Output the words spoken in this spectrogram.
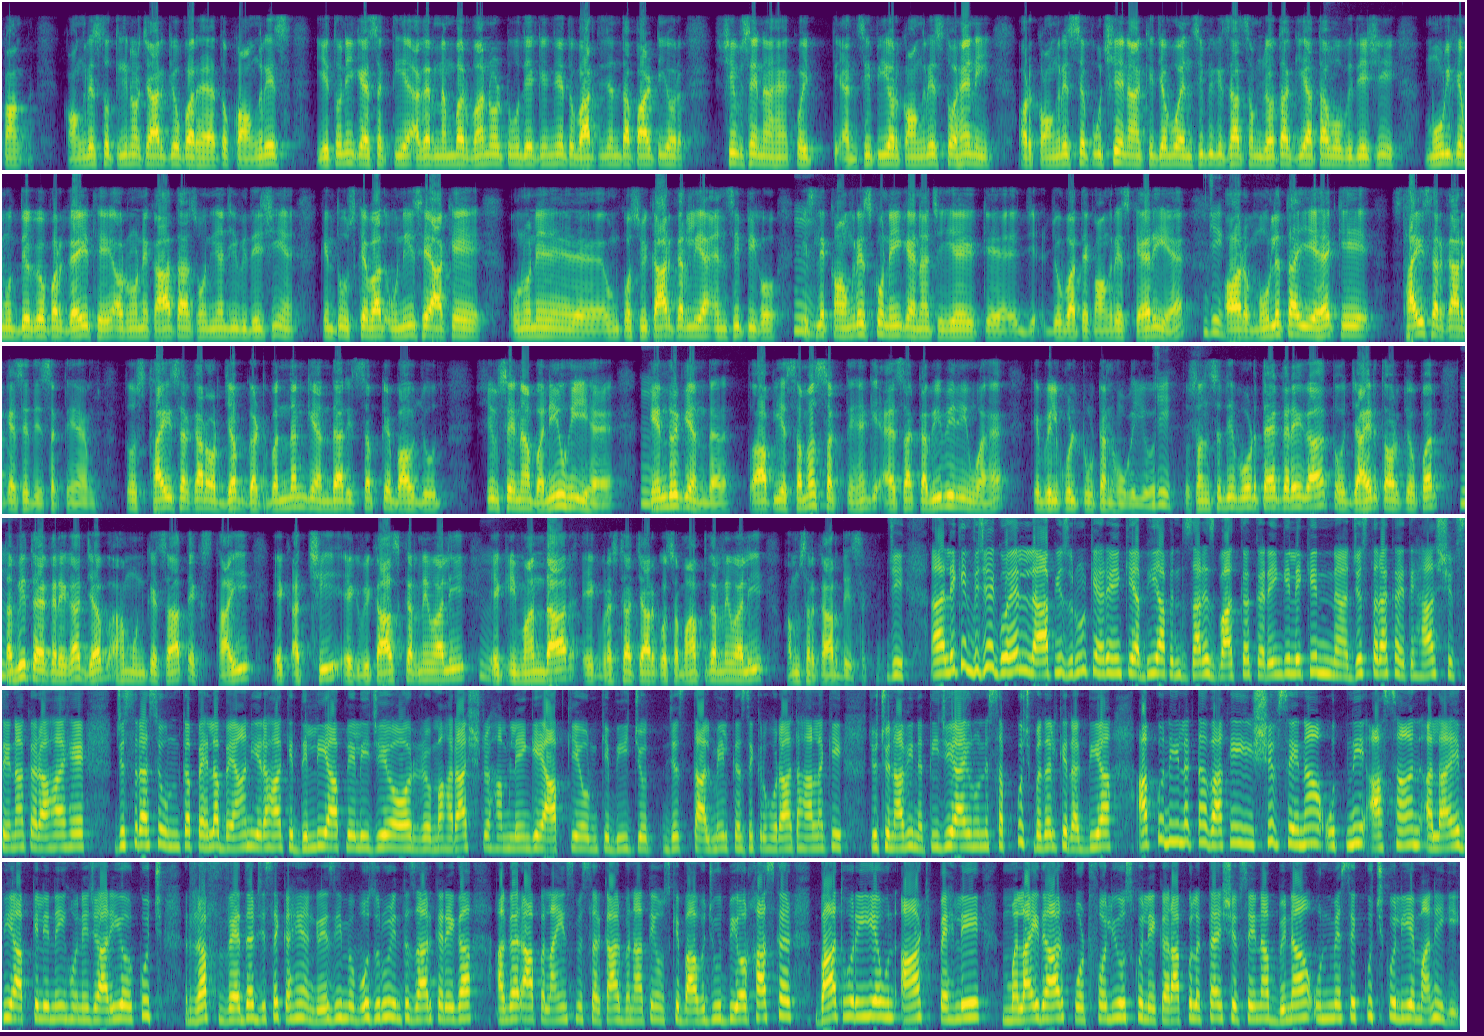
कांग्रेस तो तीन और चार के ऊपर है तो कांग्रेस ये तो नहीं कह सकती है अगर नंबर वन और टू देखेंगे तो भारतीय जनता पार्टी और शिवसेना है कोई एनसीपी और कांग्रेस तो है नहीं और कांग्रेस से पूछिए ना कि जब वो एनसीपी के साथ समझौता किया था वो विदेशी मूल के मुद्दे के ऊपर गए थे और उन्होंने कहा था सोनिया जी विदेशी हैं किंतु उसके बाद उन्हीं से आके उन्होंने उनको स्वीकार कर लिया एनसीपी को। हम्म। इसलिए कांग्रेस को नहीं कहना चाहिए कि जो बातें कांग्रेस कह रही है। और मूलतः ये है कि स्थायी सरकार कैसे दे सकते हैं हम? तो स्थायी सरकार और जब गठबंधन के अंदर इस सब के बावजूद शिवसेना बनी हुई है हम्म। केंद्र के अंदर तो आप ये समझ सकते हैं कि ऐसा कभी भी नहीं हुआ है कि बिल्कुल टूटन हो गई हो। तो संसदीय बोर्ड तय करेगा तो ज़ाहिर तौर के ऊपर हम्म। तभी तय करेगा जब हम उनके साथ एक स्थायी एक अच्छी एक विकास करने वाली हम्म। एक ईमानदार एक भ्रष्टाचार को समाप्त करने वाली हम सरकार दे सकें। जी। आ, लेकिन विजय गोयल आप ये ज़रूर कह रहे हैं कि अभी आप इंतज़ार इस बात का करेंगे लेकिन जिस तरह का इतिहास शिवसेना का रहा है जिस तरह से उनका पहला बयान ये रहा कि दिल्ली आप ले लीजिए और महाराष्ट्र हम लेंगे आपके और उनके बीच जो जिस तालमेल का ज़िक्र हो रहा था हालाँकि जो चुनावी नतीजे आए उन्होंने सब कुछ बदल के रख दिया। आपको नहीं लगता वाकई शिवसेना उतनी आसान अलाय भी आपके लिए नहीं होने जा रही है? और कुछ रफ वेदर जिसे कहें अंग्रेज़ी में, वो ज़रूर इंतज़ार करेगा अगर आप अलायंस में सरकार बनाते हैं उसके बावजूद भी। और खासकर बात हो रही है उन आठ पहले मलाईदार पोर्टफोलियोज को लेकर। आपको लगता है शिवसेना बिना उनमें से कुछ को लिए मानेगी?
